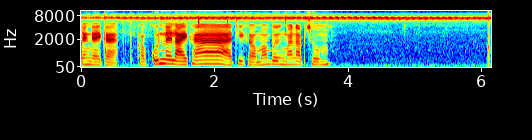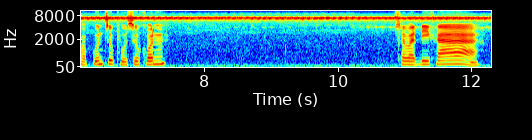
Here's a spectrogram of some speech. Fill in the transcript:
จังใดกะ ขอบคุณหลาย ๆ ค่ะ ที่เขามาเบิ่งมารับชม ขอบคุณสุผู้สุคน สวัสดีค่ะ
